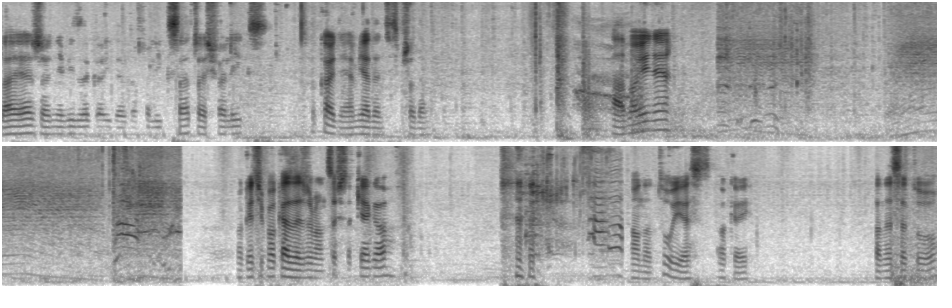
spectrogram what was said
Daję, że nie widzę go, idę do Felixa. Cześć Felix. Spokojnie, M1 ci sprzedam. Albo i nie. Mogę ci pokazać, że mam coś takiego. Ono tu jest, okej. Okay. se tu.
